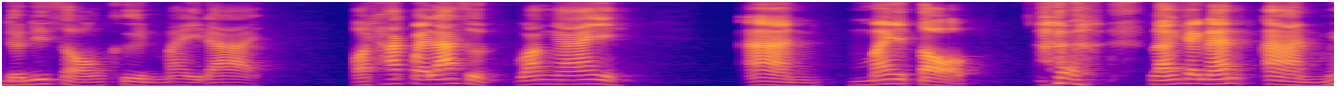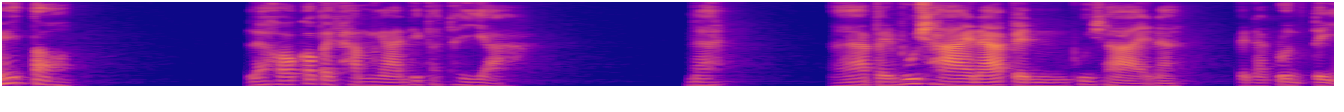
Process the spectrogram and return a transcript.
เดือนที่สองคืนไม่ได้พอทักไปล่าสุดว่าไง อ่านไม่ตอบ หลังจากนั้นอ่านไม่ตอบ แล้วเขาก็ไปทำงานที่พัทยา นะอ่าเป็นผู้ชายนะ เป็นผู้ชายนะ เป็นนักดนตรี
